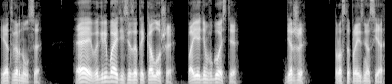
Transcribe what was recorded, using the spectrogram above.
и отвернулся. «Эй, выгребайтесь из этой калоши, поедем в гости». «Держи», — просто произнес я.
